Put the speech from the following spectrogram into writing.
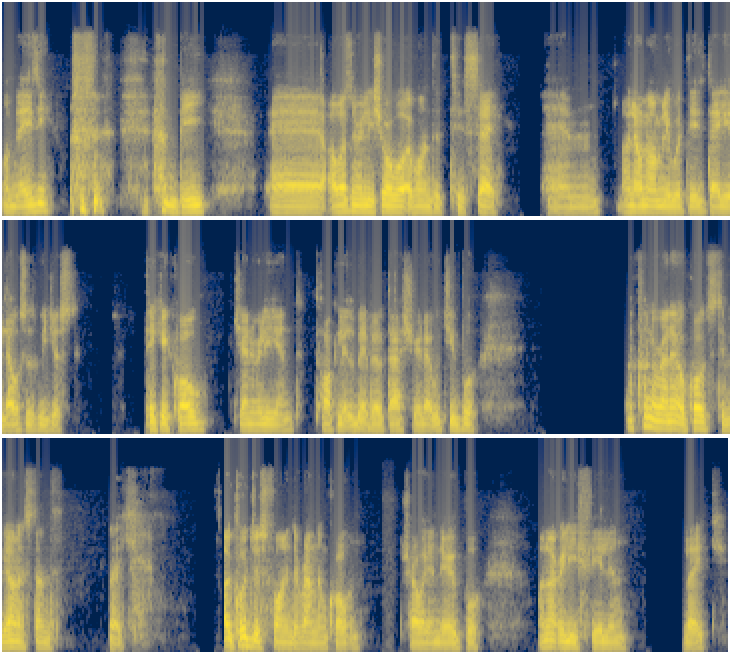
I'm lazy, and B, uh, I wasn't really sure what I wanted to say. Um, I know normally with these daily doses we just pick a quote generally and talk a little bit about that, share that with you. But I kind of ran out of quotes to be honest, and like I could just find a random quote and throw it in there, but I'm not really feeling like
